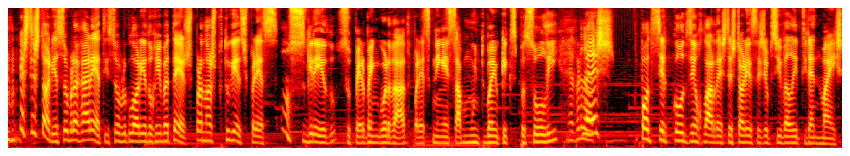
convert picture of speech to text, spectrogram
Esta história sobre a Rarete e sobre Glória do Ribatejo, para nós portugueses, parece um segredo super bem guardado. Parece que ninguém sabe muito bem o que é que se passou ali. É verdade. Mas pode ser que com o desenrolar desta história seja possível ir tirando mais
